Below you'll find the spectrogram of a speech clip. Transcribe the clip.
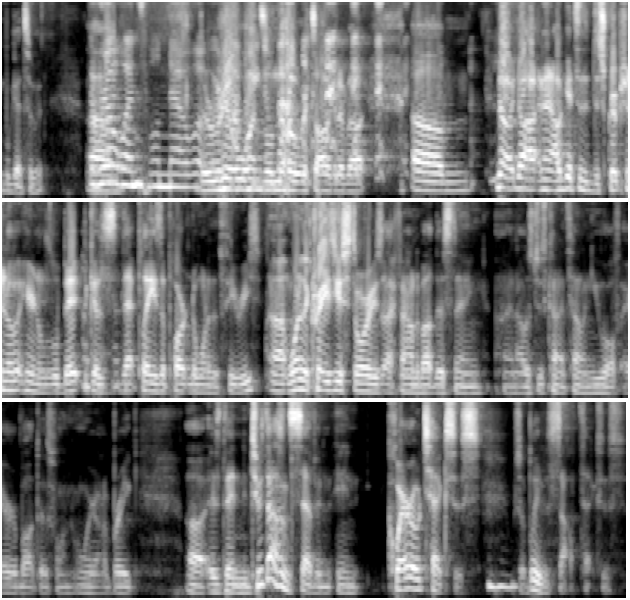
We'll get to it. The real ones will know. What Um, the we're real talking ones will know about. what we're talking about. Um, no, no, and I'll get to the description of it here in a little bit because that plays a part into one of the theories. Uh, one of the craziest stories I found about this thing, and I was just kind of telling you off air about this one when we were on a break, uh, is that in 2007 in Cuero, Texas, Mm-hmm. which I believe is South Texas,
